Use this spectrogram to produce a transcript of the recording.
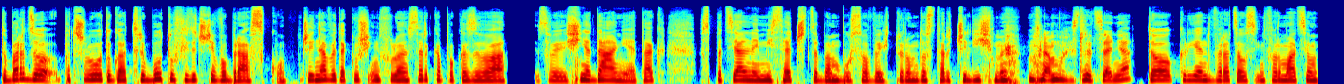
to bardzo potrzebowało tego atrybutu fizycznie w obrazku. Czyli nawet jak już influencerka pokazywała swoje śniadanie, tak, w specjalnej miseczce bambusowej, którą dostarczyliśmy w ramach zlecenia, to klient wracał z informacją,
